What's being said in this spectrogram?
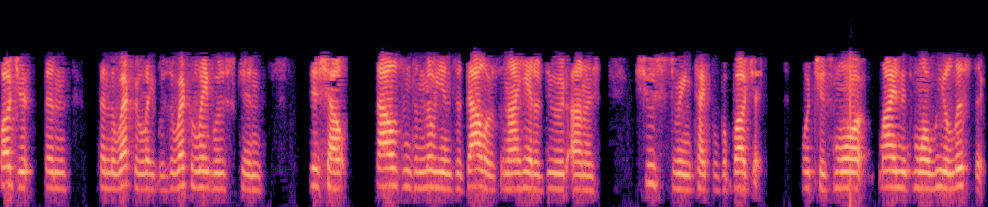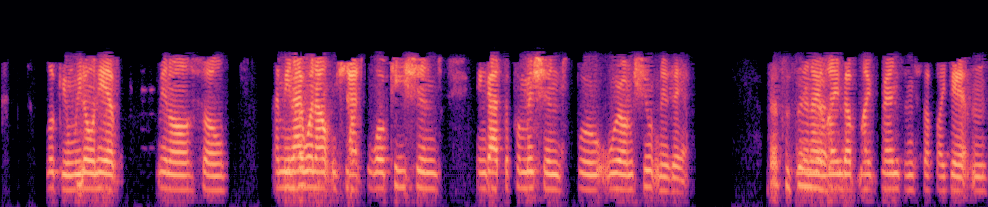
budget than than the record labels. The record labels can dish out thousands and millions of dollars, and I had to do it on a shoestring type of a budget, which is more mine is more realistic looking. We don't have, you know, so I mean, yeah. I went out and shot locations and got the permission for where I'm shooting it at. That's the thing. And then I lined up my friends and stuff like that, and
